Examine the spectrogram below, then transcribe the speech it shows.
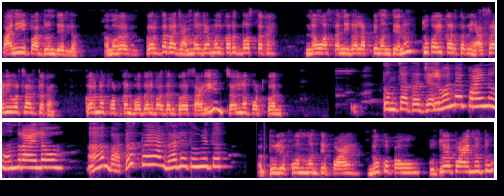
पाणी पाठवून दिलं. मग करतं का? झांबल झांबल करत बसतं काय? नऊ वाजता निघा लागते म्हणते ना? तू काही करतं का? ह्या साडीवर चालतं काय? कर ना पटकन बदल बदल कर साडी चल ना पटकन. तुमचा तर जलवा नाही पाय होऊन राहिलो हा. भातच तयार झाले तुम्ही तर. तुले कोण म्हणते पाय? नको पाहू. तुझे पाय ना तू?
